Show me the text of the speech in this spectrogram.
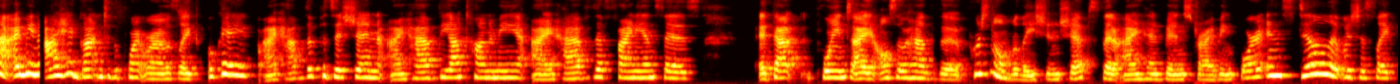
I mean, I had gotten to the point where I was like, okay, I have the position, I have the autonomy, I have the finances. At that point, I also had the personal relationships that I had been striving for. And still, it was just like,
